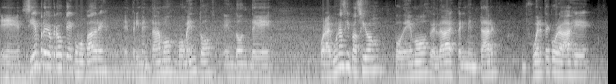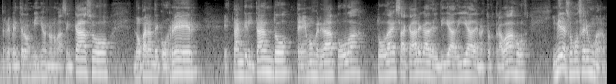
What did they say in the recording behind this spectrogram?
eh, siempre yo creo que como padres experimentamos momentos en donde por alguna situación podemos, ¿verdad?, experimentar un fuerte coraje, de repente los niños no nos hacen caso, no paran de correr, están gritando, tenemos, ¿verdad?, toda, toda esa carga del día a día de nuestros trabajos. Y mire, somos seres humanos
